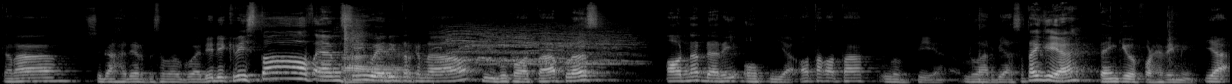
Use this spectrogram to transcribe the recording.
Sekarang sudah hadir bersama gue Didi Christoph, MC wedding terkenal di ibu kota plus owner dari Opia, otak-otak lumpia. Luar biasa. Thank you ya. Thank you for having me. Ya.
